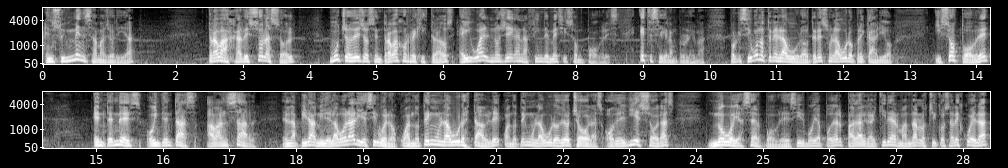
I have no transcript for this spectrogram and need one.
en su inmensa mayoría, trabaja de sol a sol, muchos de ellos en trabajos registrados, e igual no llegan a fin de mes y son pobres. Este es el gran problema. Porque si vos no tenés laburo o tenés un laburo precario y sos pobre, entendés o intentás avanzar en la pirámide laboral y decir, bueno, cuando tengo un laburo estable, cuando tengo un laburo de 8 horas o de 10 horas, no voy a ser pobre, es decir, voy a poder pagar el alquiler, mandar los chicos a la escuela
